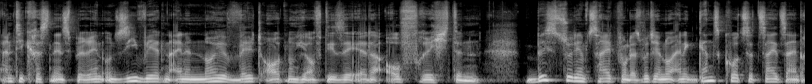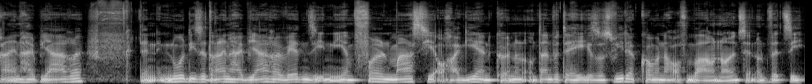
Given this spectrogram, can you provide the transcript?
Antichristen inspirieren und sie werden eine neue Weltordnung hier auf dieser Erde aufrichten. Bis zu dem Zeitpunkt, das wird ja nur eine ganz kurze Zeit sein, dreieinhalb Jahre, denn nur diese dreieinhalb Jahre werden sie in ihrem vollen Maß hier auch agieren können und dann wird der Herr Jesus wiederkommen nach Offenbarung 19 und wird sie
